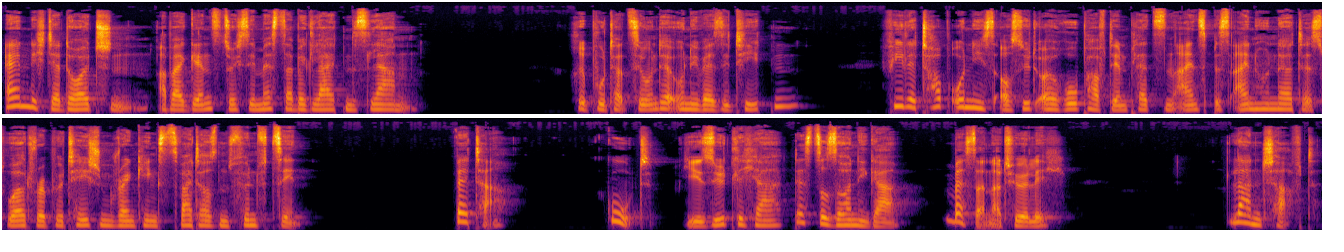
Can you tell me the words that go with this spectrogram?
Ähnlich der deutschen, aber ergänzt durch semesterbegleitendes Lernen. Reputation der Universitäten. Viele Top-Unis aus Südeuropa auf den Plätzen 1 bis 100 des World Reputation Rankings 2015. Wetter. Gut, je südlicher, desto sonniger. Besser natürlich. Landschaft.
